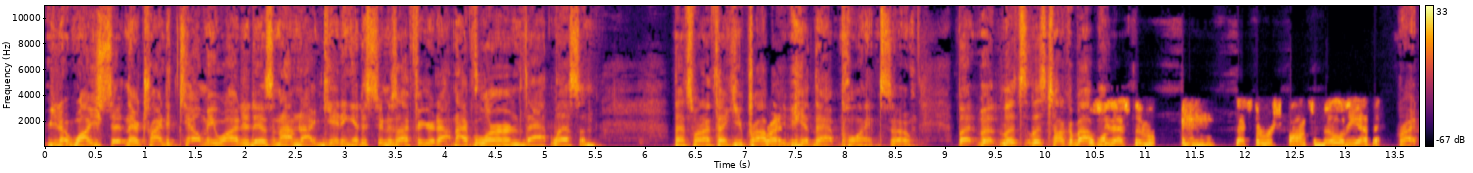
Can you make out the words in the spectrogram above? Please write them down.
you know, while you're sitting there trying to tell me what it is and I'm not getting it, as soon as I figure it out and I've learned that lesson, that's when I think you probably hit that point. So, but, but let's, let's talk about Well, see, that's the that's the responsibility of it. Right.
